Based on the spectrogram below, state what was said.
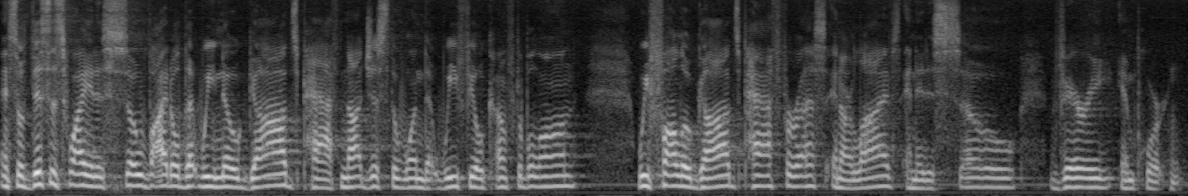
And so, this is why it is so vital that we know God's path, not just the one that we feel comfortable on. We follow God's path for us in our lives, and it is so very important.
